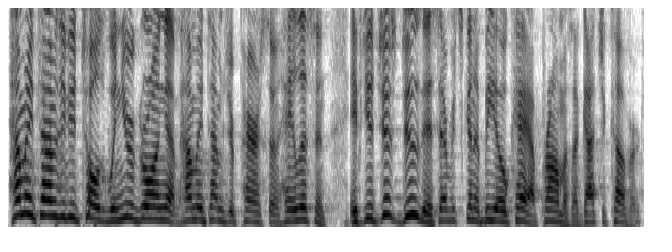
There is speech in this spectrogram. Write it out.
How many times have you told, when you were growing up, how many times your parents said, hey, listen, if you just do this, everything's going to be okay. I promise. I got you covered.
